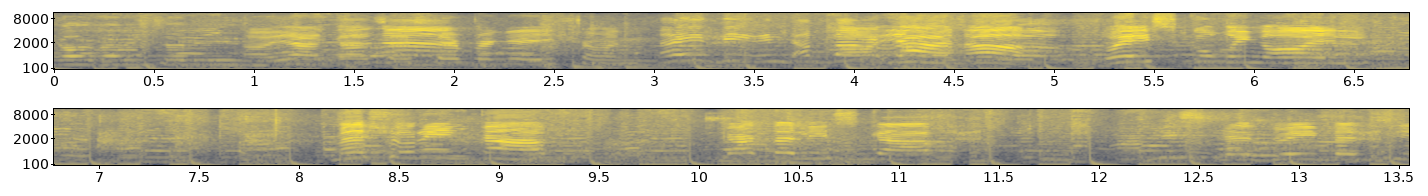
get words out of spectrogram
Ikaw na rin siya rin. Ayan, transistor purgation. Ay, hindi. Ang pangit. yan, ah. Waste cooking oil. Measuring cup. Catalyst cap. Graduated cylinder.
